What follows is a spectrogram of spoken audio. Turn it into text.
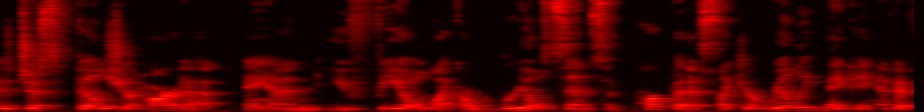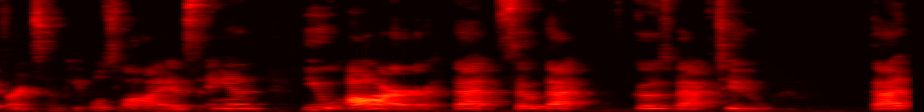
it just fills your heart up and you feel like a real sense of purpose like you're really making a difference in people's lives and you are that so that goes back to that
